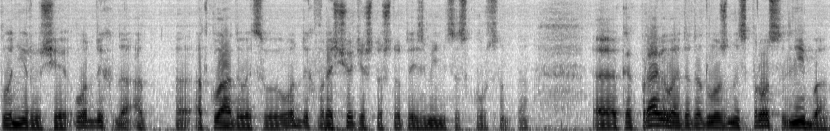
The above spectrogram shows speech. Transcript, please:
планирующие отдых, да, от- откладывают свой отдых в расчете, что что-то изменится с курсом. да. Э, Как правило, этот отложенный спрос либо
